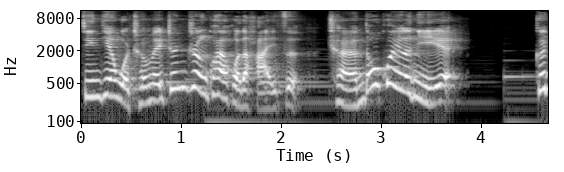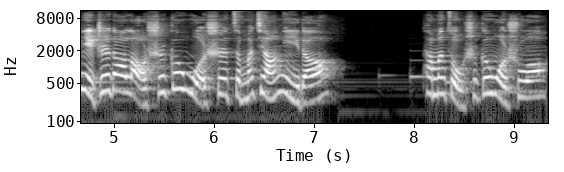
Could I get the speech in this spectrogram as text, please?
今天我成为真正快活的孩子，全都亏了你。可你知道老师跟我是怎么讲你的？他们总是跟我说，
